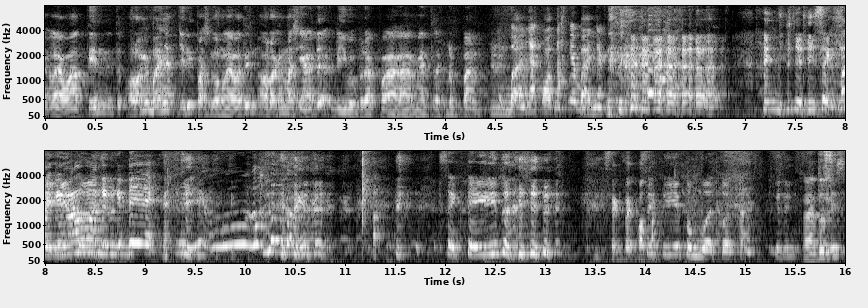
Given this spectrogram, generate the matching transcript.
lewatin itu orangnya banyak jadi pas gue ngelewatin orangnya masih ada di beberapa meter ke depan Banyak kotaknya banyak. Anjir jadi sekte Makin gitu. lama makin gede. Sekte gitu. sekte kotak Sekte pembuat kotak. nah terus,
